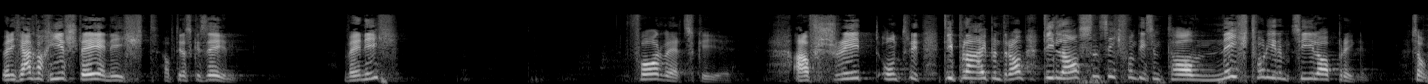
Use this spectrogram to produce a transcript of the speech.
Wenn ich einfach hier stehe, nicht. Habt ihr das gesehen? Wenn ich vorwärts gehe, auf Schritt und Tritt, die bleiben dran, die lassen sich von diesem Tal nicht von ihrem Ziel abbringen. So,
